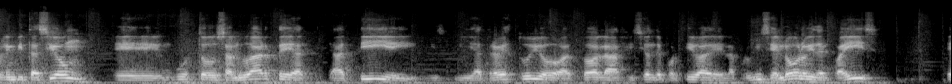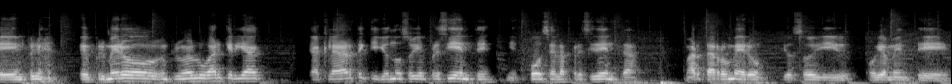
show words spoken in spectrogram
la invitación. Eh, un gusto saludarte a, ti y, a través tuyo a toda la afición deportiva de la provincia del Oro y del país. en, primero, en primer lugar, quería aclararte que yo no soy el presidente, mi esposa es la presidenta, Marta Romero, yo soy obviamente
